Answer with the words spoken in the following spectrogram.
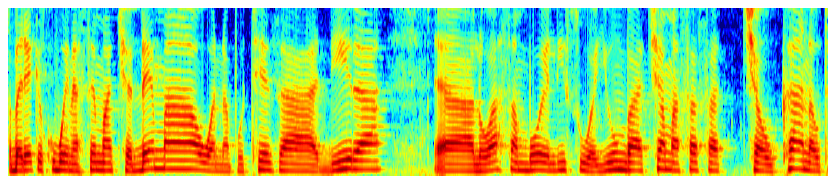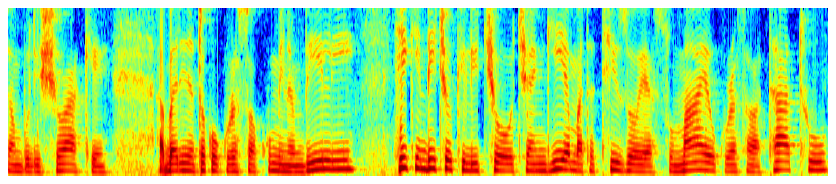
habari yake kubwa inasema Chadema wanapoteza dira. Uh, Lowassa Mbowe Lisu wayumba, chama sasa cha ukana utambulisho wake. Habari inatoka ukurasa wa kumi na mbili. Hiki ndicho kilichochangia matatizo ya Sumaye, ukurasa wa tatu.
